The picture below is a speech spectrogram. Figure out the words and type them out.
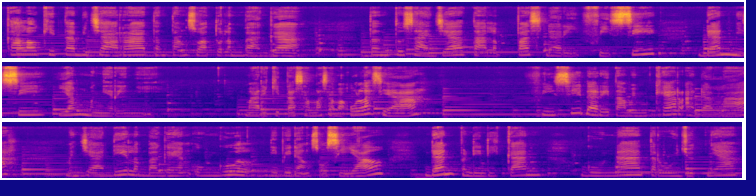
Kalau kita bicara tentang suatu lembaga, tentu saja tak lepas dari visi dan misi yang mengiringi. Mari kita sama-sama ulas ya. Visi dari Tamim Care adalah menjadi lembaga yang unggul di bidang sosial dan pendidikan guna terwujudnya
